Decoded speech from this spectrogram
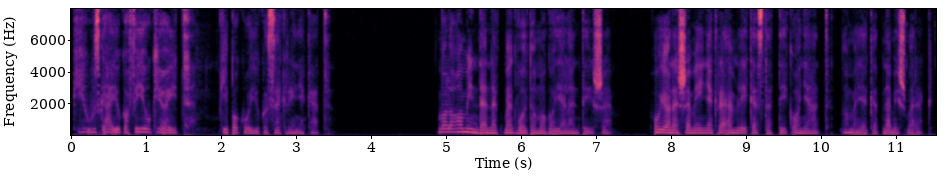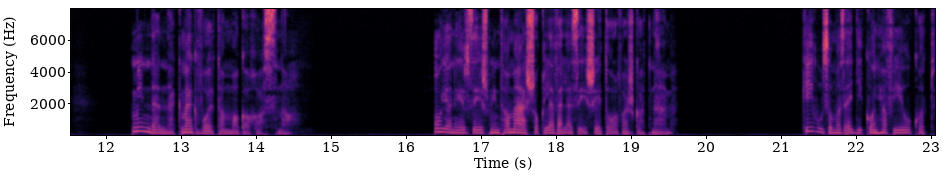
Kihúzgáljuk a fiókjait, kipakoljuk a szekrényeket. Valaha mindennek megvolt a maga jelentése. Olyan eseményekre emlékeztették anyát, amelyeket nem ismerek. Mindennek megvolt a maga haszna. Olyan érzés, mintha mások levelezését olvasgatnám. Kihúzom az egyik konyhafiókot,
